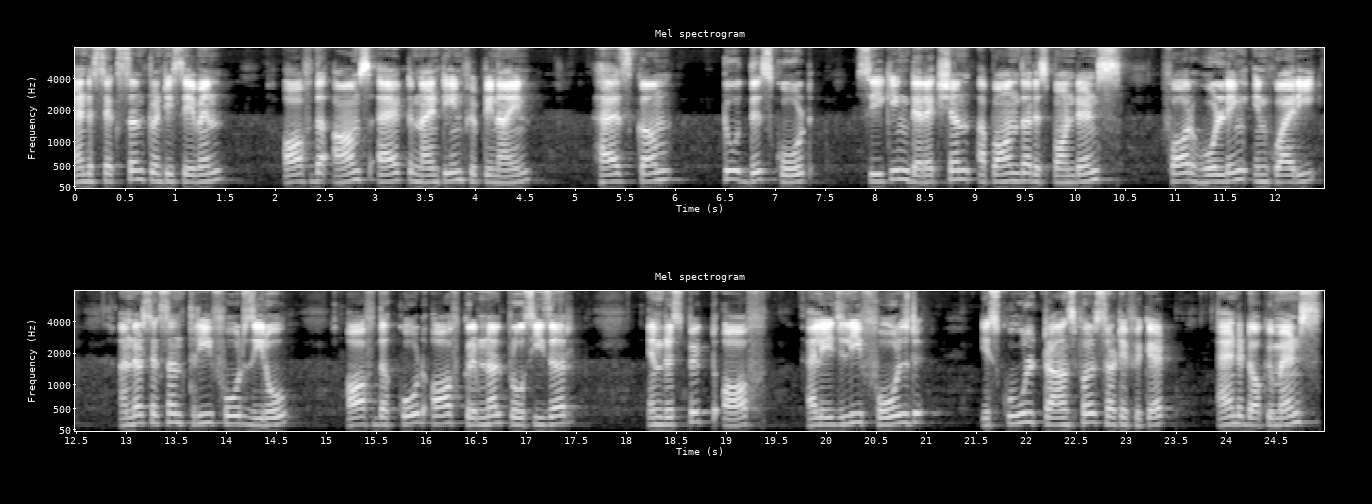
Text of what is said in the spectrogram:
and section 27 of the Arms Act 1959 has come to this court seeking direction upon the respondents for holding inquiry under section 340 of the Code of Criminal Procedure in respect of allegedly forged school transfer certificate and documents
